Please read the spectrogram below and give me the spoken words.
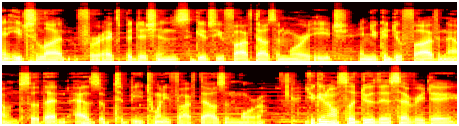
and each slot for expeditions gives you 5,000 Mora each, and you can do 5 now, so that adds up to be 25,000 Mora. You can also do this every day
